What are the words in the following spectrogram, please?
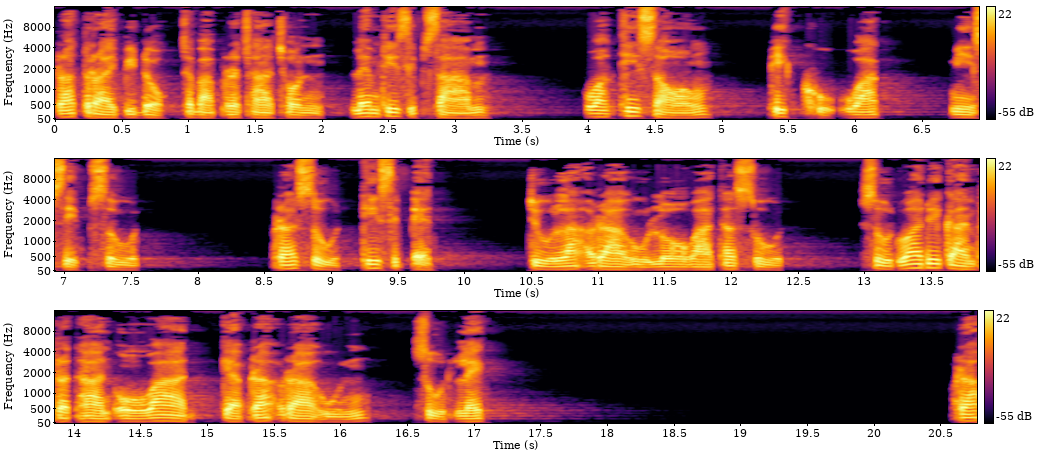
พระไตรปิฎกฉบับประชาชนเล่มที่สิบสามวรรคที่สองภิกขุวักมีสิบสูตร พระสูตรที่สิบเอ็ดจุลราหุโลวาทสูตร สูตรว่าด้วยการประทานโอวาทแก่พระราหุลสูตรเล็ก พระ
